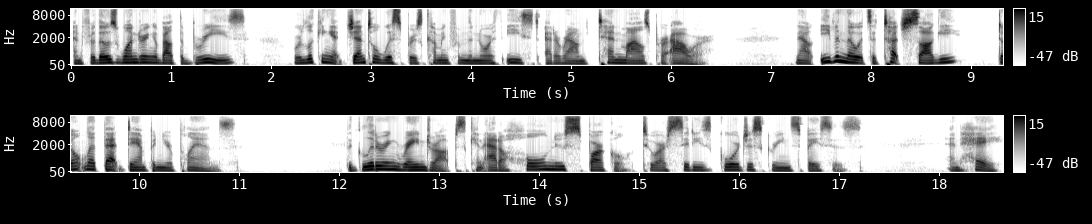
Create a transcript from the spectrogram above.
And for those wondering about the breeze, we're looking at gentle whispers coming from the northeast at around 10 miles per hour. Now, even though it's a touch soggy, don't let that dampen your plans. The glittering raindrops can add a whole new sparkle to our city's gorgeous green spaces. And hey,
